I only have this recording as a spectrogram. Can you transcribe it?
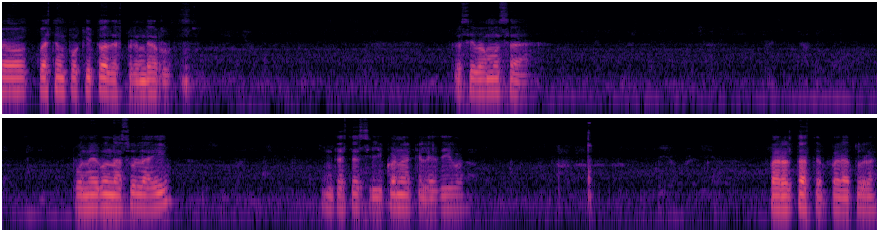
luego cueste un poquito desprenderlos. Entonces vamos a poner un azul ahí de este silicona que les digo para altas temperaturas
